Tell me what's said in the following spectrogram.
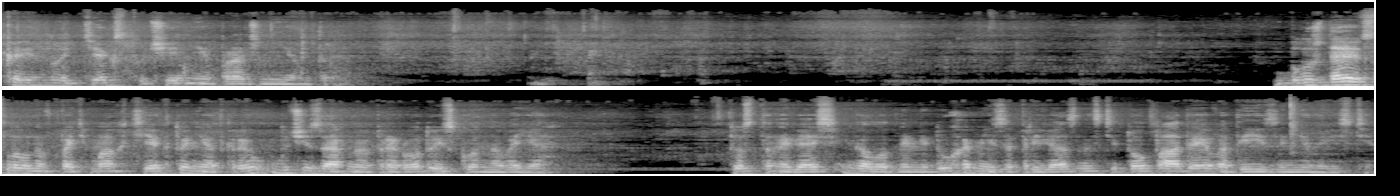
коренной текст учения Праджни Янтры. Блуждают, словно в потьмах, те, кто не открыл лучезарную природу исконного «Я» то становясь голодными духами из-за привязанности, то падая воды из-за ненависти.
